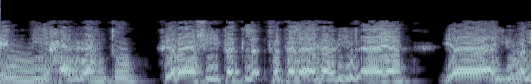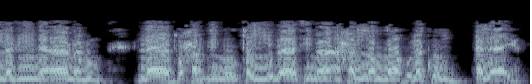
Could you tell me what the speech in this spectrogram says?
إني حرمت فراشي فتلا هذه الآية يا أيها الذين آمنوا لا تحرموا طيبات ما أحل الله لكم الآية.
